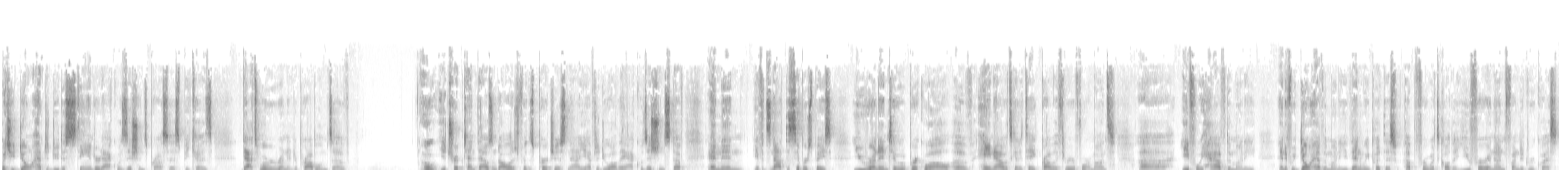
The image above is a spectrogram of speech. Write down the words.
but you don't have to do the standard acquisitions process because that's where we run into problems of oh, you trip $10,000 for this purchase. Now you have to do all the acquisition stuff. And then if it's not the SBIR space, you run into a brick wall of, hey, now it's going to take probably three or four months uh, if we have the money. And if we don't have the money, then we put this up for what's called a UFER, an unfunded request.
